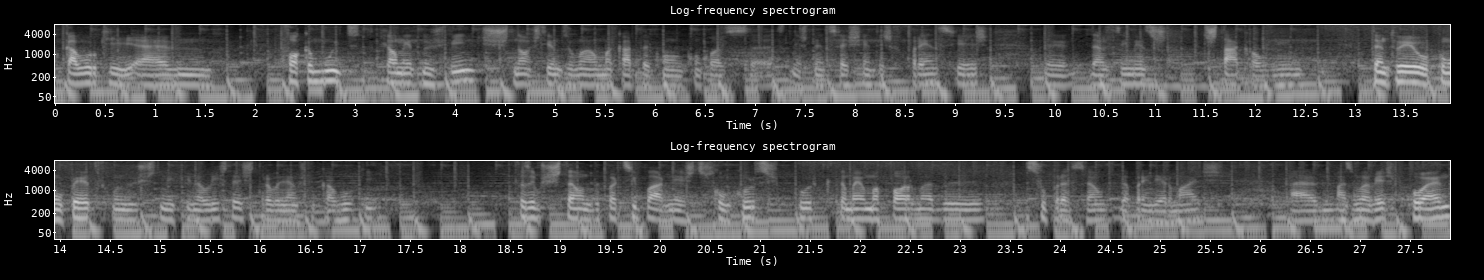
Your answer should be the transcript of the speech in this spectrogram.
O Kabuki um, ehm, foca muito realmente nos vinhos. Nós temos uma, uma carta com, com quase, uh, neste momento, 600 referências, uh, damos imensos destaque ao vinho. Tanto eu como o Pedro, um dos semifinalistas, trabalhamos no Kabuki. Fazemos questão de participar nestes concursos porque também é uma forma de, superação, de aprender mais. Uh, mais uma vez, para o ano,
